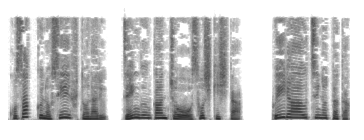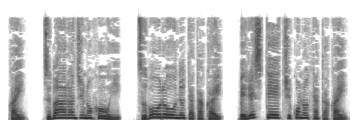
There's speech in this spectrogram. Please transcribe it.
コサックの政府となる全軍官庁を組織した。プイラーウツの戦い、ズバーラジュの包囲、ズボーローの戦い、ベレステーチュコの戦い、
